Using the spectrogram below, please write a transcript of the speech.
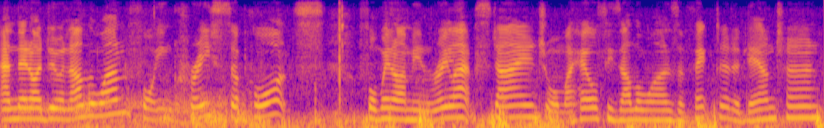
and then I do another one for increased supports for when I'm in relapse stage or my health is otherwise affected, a downturn.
